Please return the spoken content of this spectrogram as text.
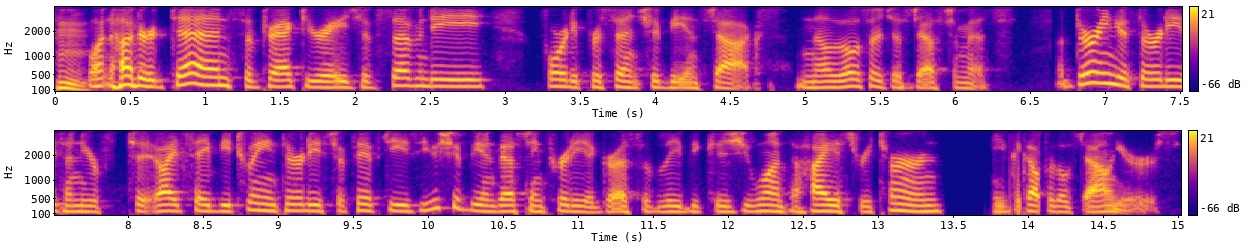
hmm. 110, subtract your age of 70, 40% should be in stocks. Now, those are just estimates. During your 30s and your, to, I'd say between 30s to 50s, you should be investing pretty aggressively because you want the highest return. You pick up for those down years.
